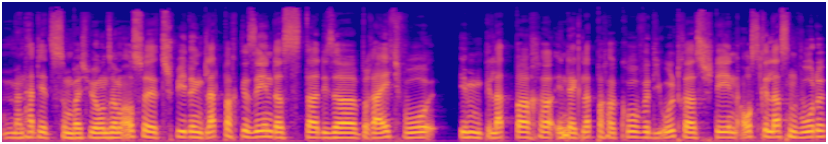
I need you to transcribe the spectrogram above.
man hat jetzt zum Beispiel bei unserem Auswärtsspiel in Gladbach gesehen, dass da dieser Bereich, wo im Gladbacher, in der Gladbacher Kurve die Ultras stehen, ausgelassen wurde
